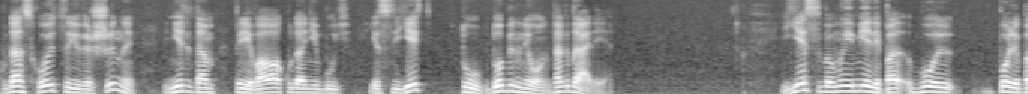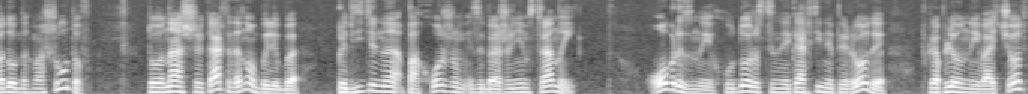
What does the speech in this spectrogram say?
куда сходятся ее вершины, нет ли там перевала куда-нибудь, если есть, то удобен ли он и так далее. Если бы мы имели по более подобных маршрутов, то наши карты давно были бы приблизительно похожим изображением страны. Образные художественные картины природы, вкрапленные в отчет,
